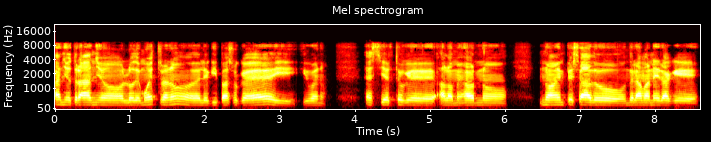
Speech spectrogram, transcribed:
año tras año lo demuestra, ¿no? El equipazo que es y, y, bueno, es cierto que a lo mejor no, no ha empezado de la manera que,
